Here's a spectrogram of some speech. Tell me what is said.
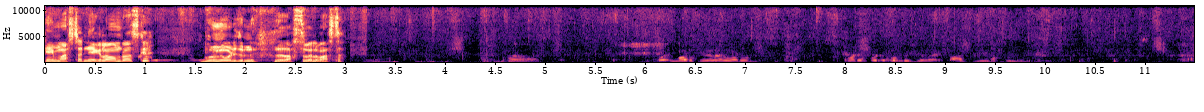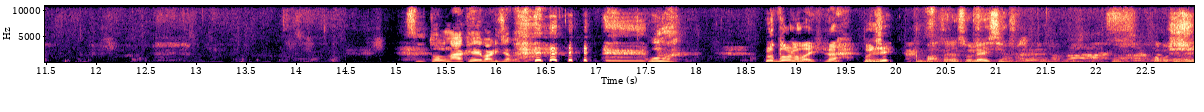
এই মাছটা নিয়ে গেলাম আমরা আজকে। বুরুঙ্গামাটির জন্য আসতে পেলাম মাছটা। শীতল না খেয়ে বাড়ি যাবেন। ঘুমা লোক বলো না ভাই হ্যাঁ? বুঝছি বাজারে চলে আসছি আমরা। অবশেষে।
